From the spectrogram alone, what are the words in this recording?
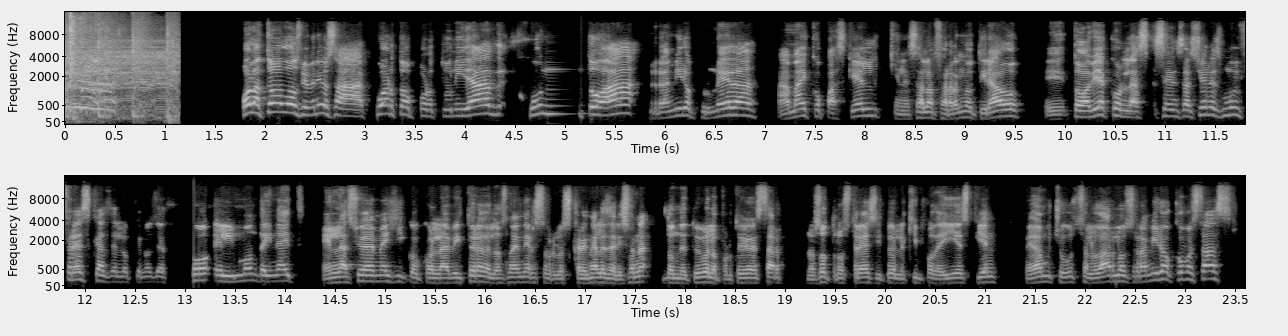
Hola a todos, bienvenidos a Cuarta Oportunidad junto a Ramiro Pruneda, a Maico Pasquel, quien les habla Fernando Tirado, eh, todavía con las sensaciones muy frescas de lo que nos dejó el Monday Night en la Ciudad de México con la victoria de los Niners sobre los Cardinales de Arizona, donde tuve la oportunidad de estar nosotros tres y todo el equipo de ESPN. Me da mucho gusto saludarlos. Ramiro, ¿cómo estás?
